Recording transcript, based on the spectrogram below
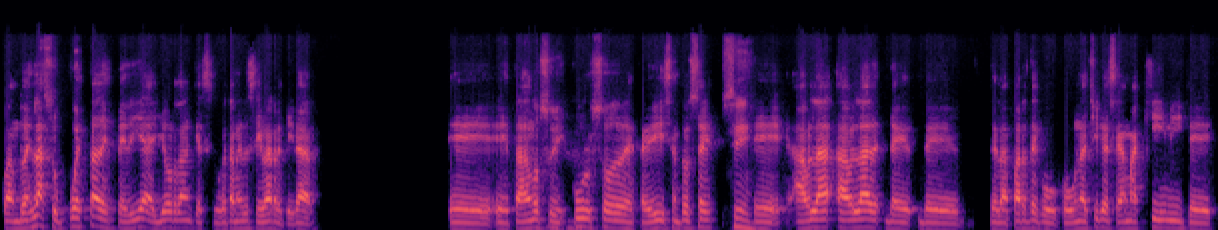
cuando es la supuesta despedida de Jordan, que supuestamente se iba a retirar. Eh, está dando su discurso de despedirse, entonces Sí. eh, habla, habla de, de, de la parte con, con una chica que se llama Kimi, que,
